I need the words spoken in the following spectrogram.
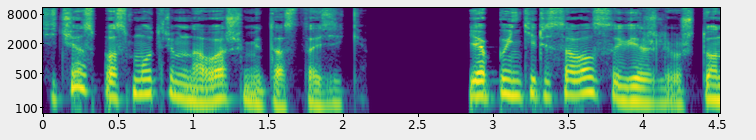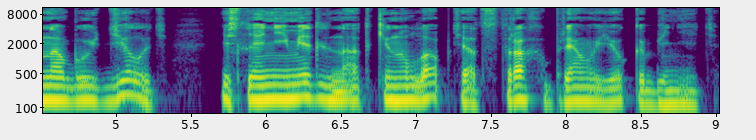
Сейчас посмотрим на ваши метастазики. Я поинтересовался вежливо, что она будет делать, если я немедленно откину лапти от страха прямо в ее кабинете.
